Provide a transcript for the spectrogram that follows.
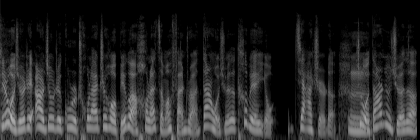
实我觉得这二舅这故事出来之后，别管后来怎么反转，但是我觉得特别有价值的。就我嗯当时就觉得，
